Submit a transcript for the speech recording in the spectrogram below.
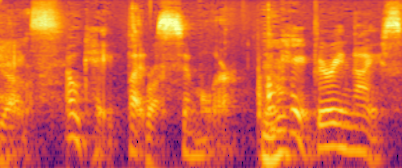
yes. Okay, but Right. Mm-hmm. similar. Okay, very nice.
